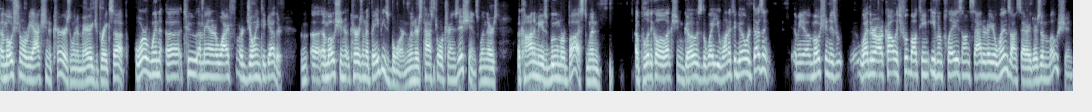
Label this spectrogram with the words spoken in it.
emotional reaction occurs when a marriage breaks up or when uh, two a man and a wife are joined together. Uh, emotion occurs when a baby's born, when there's pastoral transitions, when there's economy is boom or bust, when a political election goes the way you want it to go or doesn't. I mean, emotion is whether our college football team even plays on Saturday or wins on Saturday, there's emotion.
